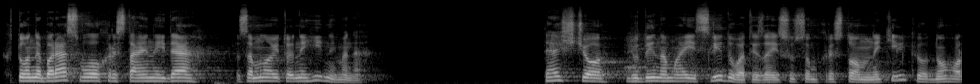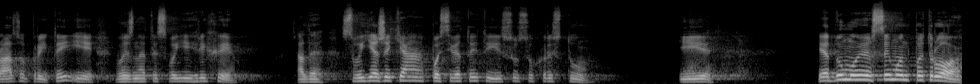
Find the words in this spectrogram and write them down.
хто не бере свого Христа і не йде за мною, той не гідний мене. Те, що людина має слідувати за Ісусом Христом, не тільки одного разу прийти і визнати свої гріхи, але своє життя посвятити Ісусу Христу. І я думаю, Симон Петро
